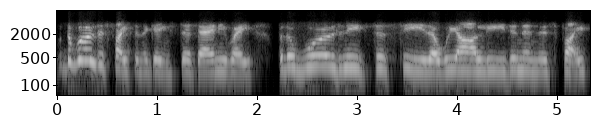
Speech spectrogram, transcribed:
The world is fighting against this anyway, but the world needs to see that we are leading in this fight,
